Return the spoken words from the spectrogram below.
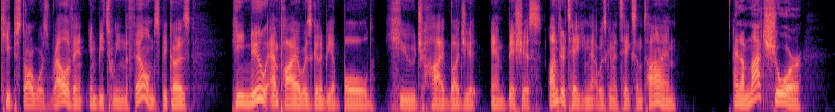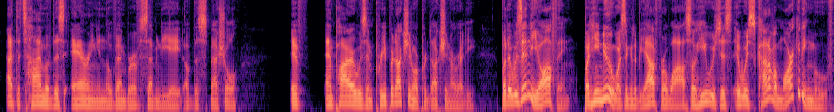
keep Star Wars relevant in between the films because he knew Empire was going to be a bold, huge, high budget, ambitious undertaking that was going to take some time. And I'm not sure at the time of this airing in November of 78 of the special if Empire was in pre-production or production already. But it was in the offing, but he knew it wasn't going to be out for a while, so he was just it was kind of a marketing move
